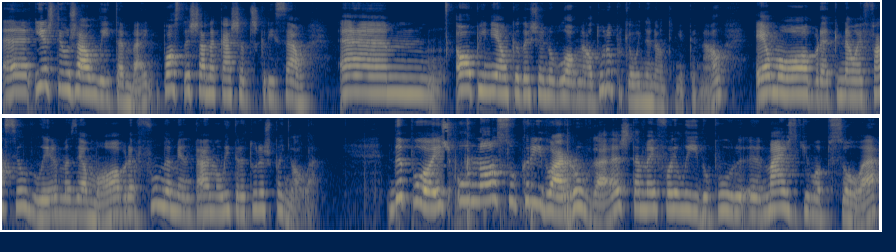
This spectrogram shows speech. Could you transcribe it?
Uh, este eu já o li também. Posso deixar na caixa de descrição um, a opinião que eu deixei no blog na altura, porque eu ainda não tinha canal. É uma obra que não é fácil de ler, mas é uma obra fundamental na literatura espanhola. Depois, o nosso querido Arrugas também foi lido por uh, mais do que uma pessoa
